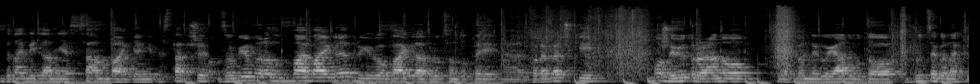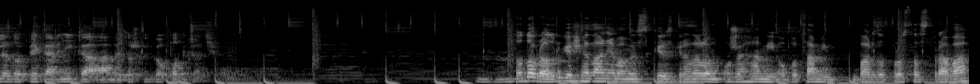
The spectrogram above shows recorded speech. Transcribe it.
bynajmniej dla mnie sam bajgiel nie wystarczy. Zrobiłem od razu dwa bajgle, drugiego bajgla wrócę do tej e, torebeczki. Może jutro rano, jak będę go jadł, to wrzucę go na chwilę do piekarnika, aby troszkę go podgrzać. No dobra, drugie śniadanie mamy z granolą, orzechami, owocami. Bardzo prosta sprawa.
